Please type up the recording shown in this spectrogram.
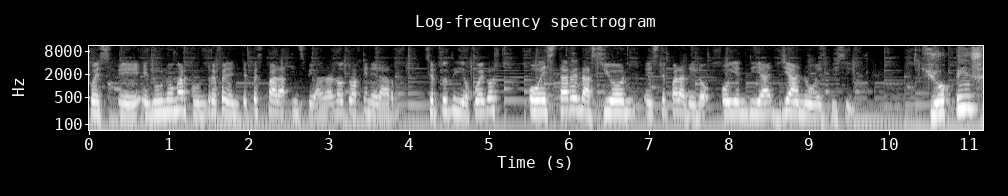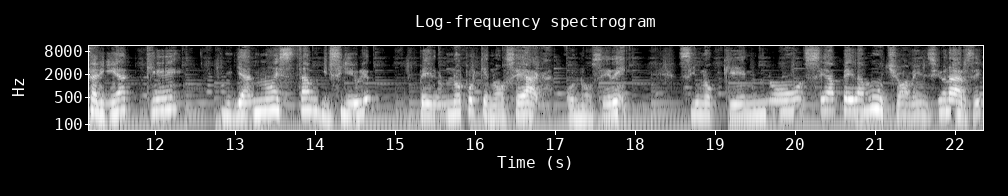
pues eh, el uno marcó un referente pues para inspirar al otro a generar ciertos videojuegos o esta relación, este paralelo hoy en día ya no es visible. Yo pensaría que ya no es tan visible, pero no porque no se haga o no se dé sino que no se apela mucho a mencionarse,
